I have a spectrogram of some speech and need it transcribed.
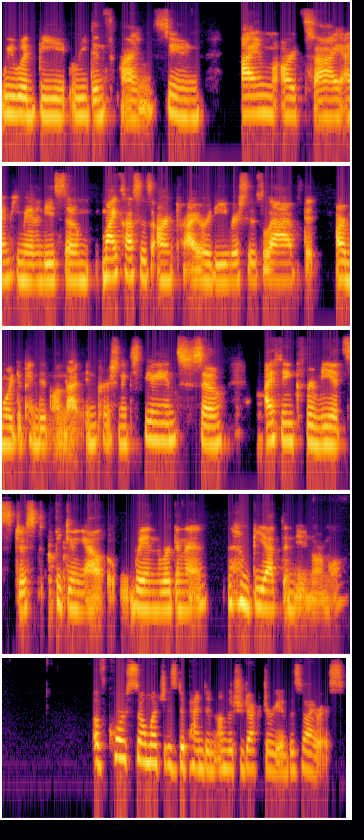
we would be redensifying soon. I'm art sci, I'm humanities, so my classes aren't priority versus lab that are more dependent on that in-person experience. So I think for me it's just figuring out when we're gonna be at the new normal. Of course, so much is dependent on the trajectory of this virus.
